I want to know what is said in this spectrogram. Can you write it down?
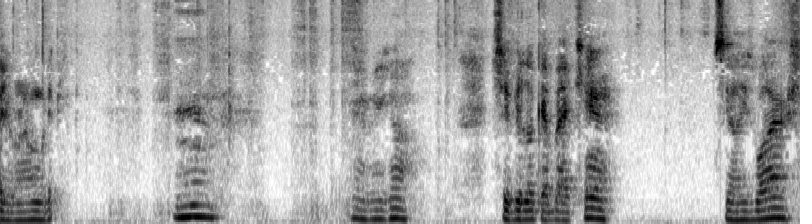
Around with it. And there we go. So if you look at back here, see all these wires?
